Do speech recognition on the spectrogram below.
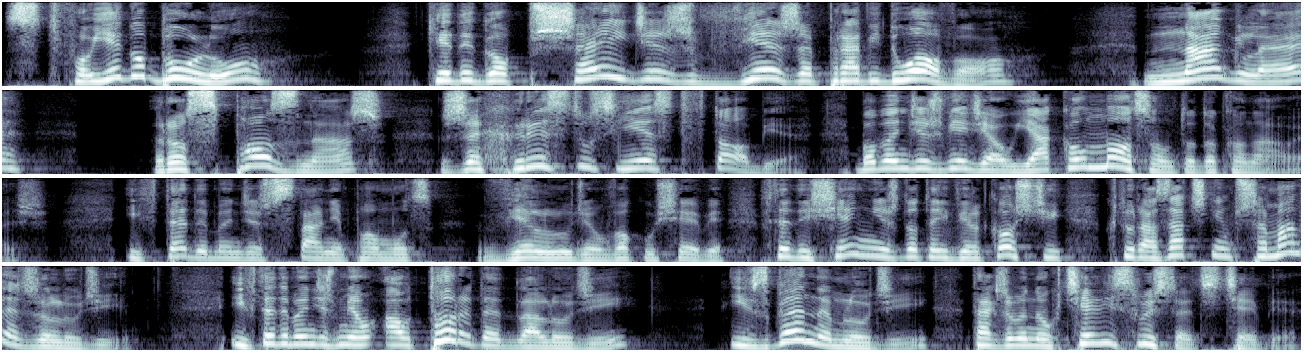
Z Twojego bólu, kiedy go przejdziesz w wierze prawidłowo, nagle rozpoznasz, że Chrystus jest w tobie, bo będziesz wiedział, jaką mocą to dokonałeś. I wtedy będziesz w stanie pomóc wielu ludziom wokół siebie. Wtedy sięgniesz do tej wielkości, która zacznie przemawiać do ludzi. I wtedy będziesz miał autorytet dla ludzi i względem ludzi, tak że będą chcieli słyszeć Ciebie.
